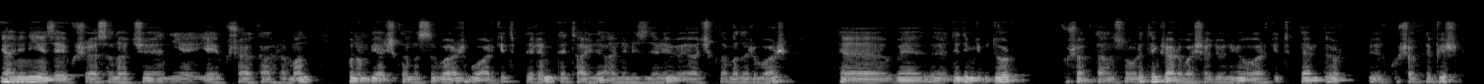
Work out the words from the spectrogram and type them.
Yani niye Z kuşağı sanatçı, niye Y kuşağı kahraman? Bunun bir açıklaması var. Bu arketiplerin detaylı analizleri ve açıklamaları var. Ee, ve e, dediğim gibi dört kuşaktan sonra tekrar başa dönüyor. O arketipler dört e, kuşakta bir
